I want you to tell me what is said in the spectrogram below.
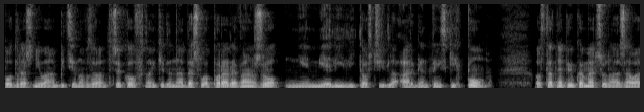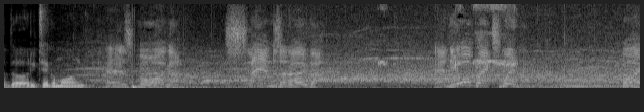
podrażniła ambicje Nowozelandczyków, no i kiedy nadeszła pora rewanżu, nie mieli litości dla argentyńskich Pum. Ostatnia piłka meczu należała do Richiego Moangi. as Moanga slams it over. And the All Blacks win by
